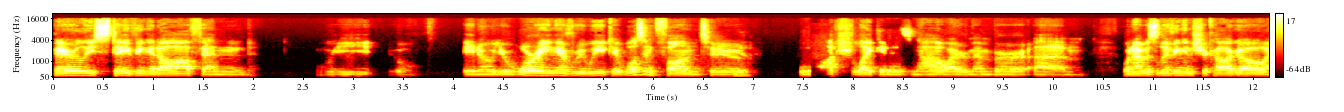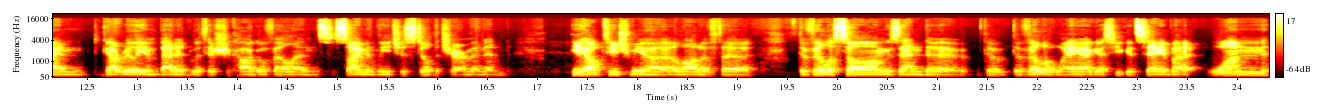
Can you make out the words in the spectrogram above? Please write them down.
barely staving it off, and we, you know, you're worrying every week. It wasn't fun to yeah. watch like it is now. I remember um, when I was living in Chicago and got really embedded with the Chicago Villans. Simon Leach is still the chairman, and he helped teach me a, a lot of the the Villa songs and the, the the Villa way, I guess you could say. But one,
